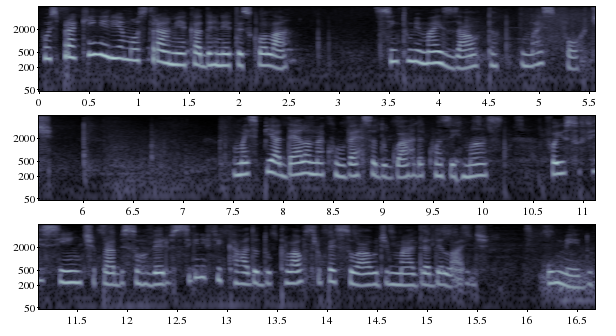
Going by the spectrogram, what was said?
pois para quem iria mostrar minha caderneta escolar? Sinto-me mais alta e mais forte. Uma espiadela na conversa do guarda com as irmãs foi o suficiente para absorver o significado do claustro pessoal de Madre Adelaide: o medo.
